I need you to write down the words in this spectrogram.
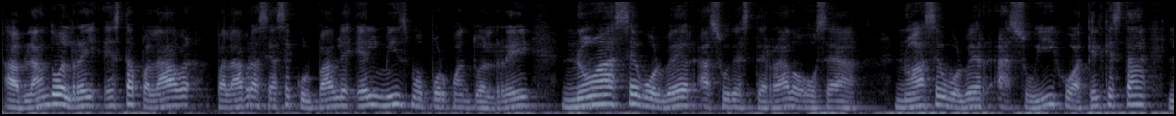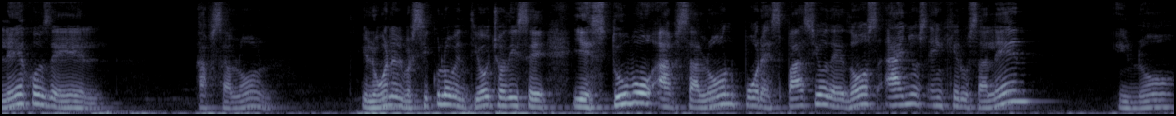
hablando el rey esta palabra, palabra se hace culpable él mismo por cuanto el rey no hace volver a su desterrado, o sea, no hace volver a su hijo, aquel que está lejos de él, Absalón. Y luego en el versículo 28 dice, y estuvo Absalón por espacio de dos años en Jerusalén y no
